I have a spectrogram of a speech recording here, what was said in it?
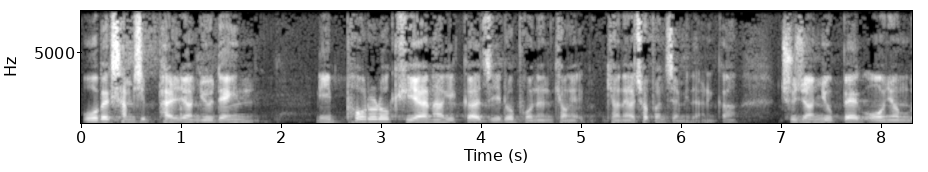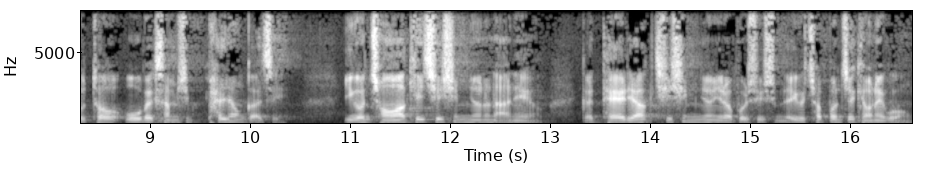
538년 유대인이 포로로 귀환하기까지로 보는 견해가 첫 번째입니다. 그러니까 주전 605년부터 538년까지 이건 정확히 70년은 아니에요. 그러니까 대략 70년이라 볼 수 있습니다. 이거 첫 번째 견해고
